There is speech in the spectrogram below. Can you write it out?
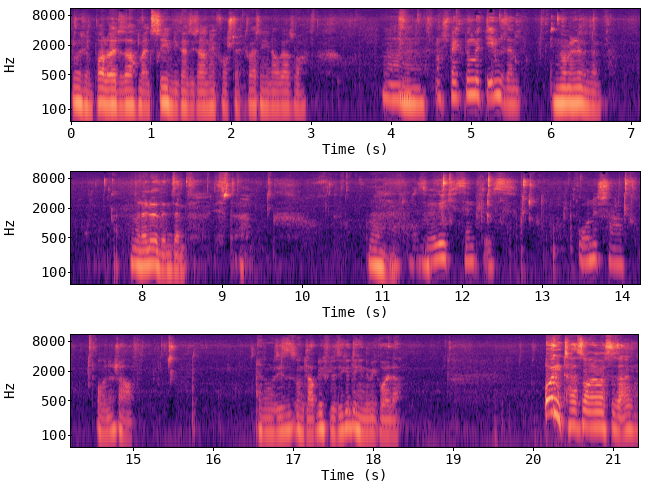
Muss ich ein paar Leute sagen, mein Stream, die können sich das nicht vorstellen. Ich weiß nicht genau, wer es war. Und schmeckt nur mit dem Senf. Nur mit Löwensenf. Nur der Löwensenf ist da. Das wirklich Senf ist. Ohne Schaf. Ohne Schaf. Also dieses unglaublich flüssige Ding in der Mikrowelle. Und hast du noch irgendwas zu sagen?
